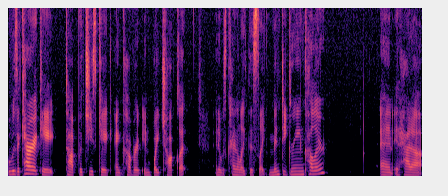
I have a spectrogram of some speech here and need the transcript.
It was a carrot cake topped with cheesecake and covered in white chocolate. And it was kind of like this like minty green color and it had a,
